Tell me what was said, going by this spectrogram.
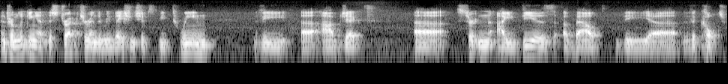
and from looking at the structure and the relationships between the uh, objects uh, certain ideas about the uh, the culture.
